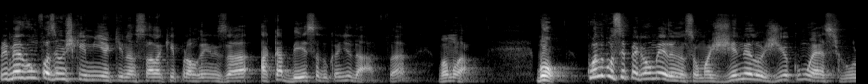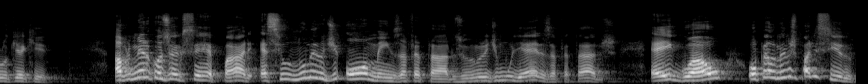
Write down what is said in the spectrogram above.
Primeiro vamos fazer um esqueminha aqui na sala aqui para organizar a cabeça do candidato, tá? Vamos lá. Bom, quando você pegar uma herança, uma genealogia como essa que eu coloquei aqui, a primeira coisa que você repare é se o número de homens afetados e o número de mulheres afetados é igual ou pelo menos parecido.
